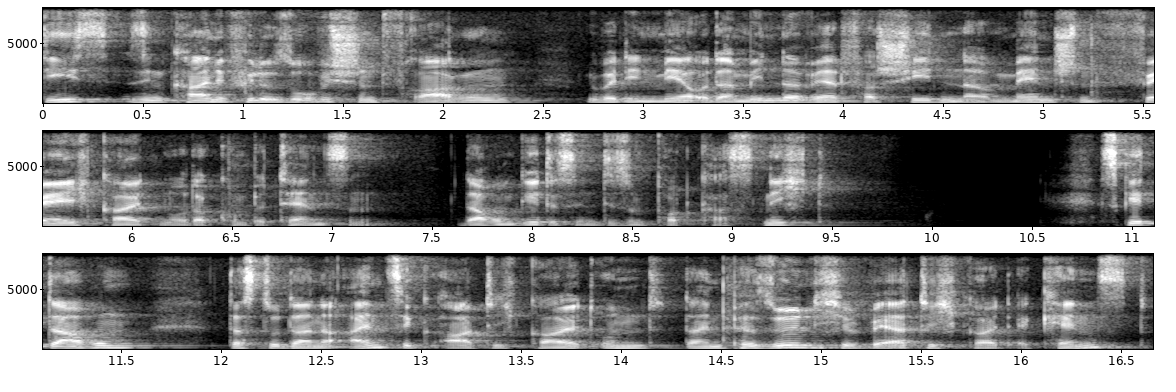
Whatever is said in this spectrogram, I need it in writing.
Dies sind keine philosophischen Fragen über den Mehr- oder Minderwert verschiedener Menschen, Fähigkeiten oder Kompetenzen. Darum geht es in diesem Podcast nicht. Es geht darum, dass du deine Einzigartigkeit und deine persönliche Wertigkeit erkennst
